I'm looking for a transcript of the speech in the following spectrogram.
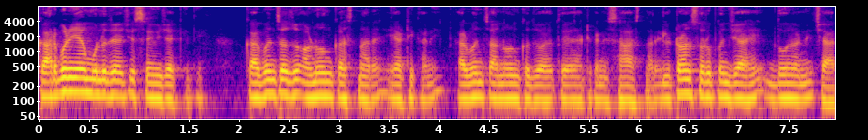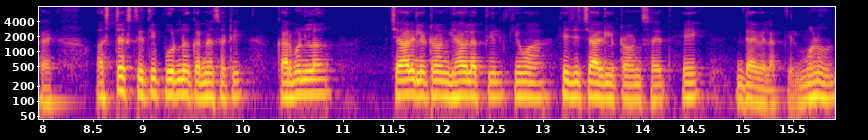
कार्बन या मूलद्रव्याची संयोजा किती? कार्बनचा जो अणुअंक असणार आहे या ठिकाणी कार्बनचा अणुअंक जो आहे तो या ठिकाणी सहा असणार आहे. इलेक्ट्रॉन स्वरूपण जे आहे दोन आणि चार आहे. अष्टक स्थिती पूर्ण करण्यासाठी कार्बनला चार इलेक्ट्रॉन घ्यावे लागतील किंवा हे जे चार इलेक्ट्रॉन्स आहेत हे द्यावे लागतील. म्हणून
